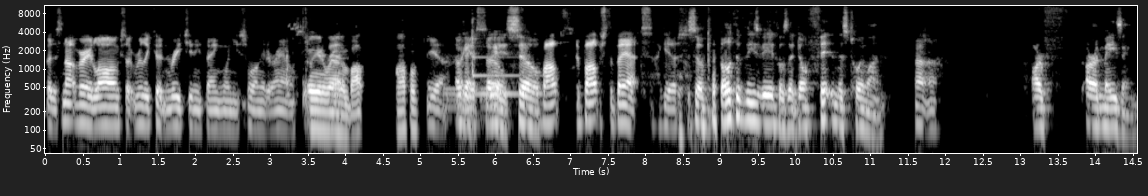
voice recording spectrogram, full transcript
but it's not very long, so it really couldn't reach anything when you swung it around. So, swinging around and bop. pop them. Yeah. Okay. so. Okay. So Bops, it bops the bats, I guess. so both of these vehicles that don't fit in this toy line Uh-uh. are are amazing.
